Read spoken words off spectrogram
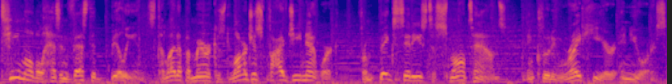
T-Mobile has invested billions to light up America's largest 5G network from big cities to small towns, including right here in yours.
